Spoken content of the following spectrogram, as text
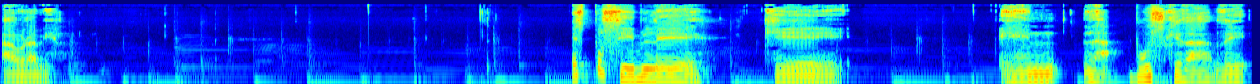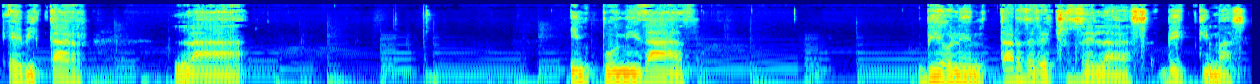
Ahora bien, es posible que en la búsqueda de evitar la impunidad, violentar derechos de las víctimas,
